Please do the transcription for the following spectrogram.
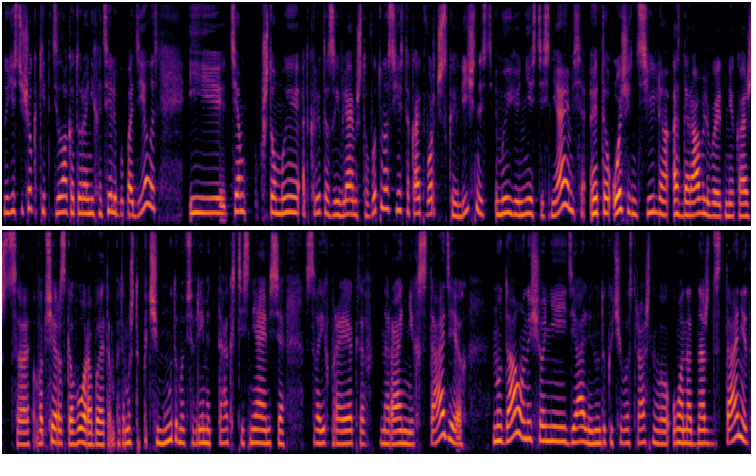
но есть еще какие-то дела, которые они хотели бы поделать. И тем, что мы открыто заявляем, что вот у нас есть такая творческая личность, и мы ее не стесняемся, это очень сильно оздоравливает, мне кажется, вообще разговор об этом, потому что почему-то мы все время так стесняемся своих проектов на ранних стадиях, ну да, он еще не идеальный, ну так и чего страшного, он однажды станет,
